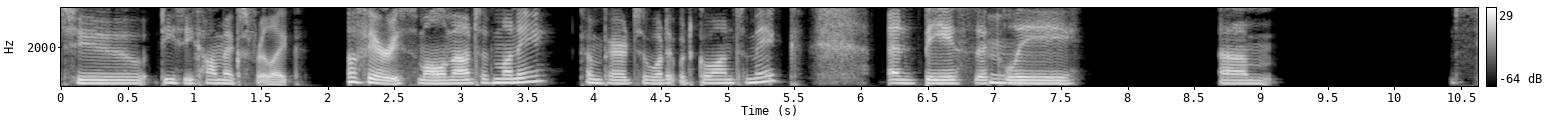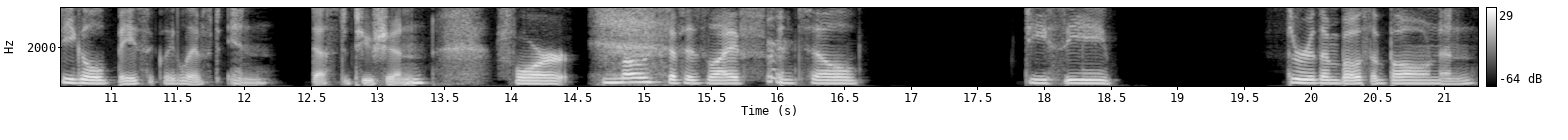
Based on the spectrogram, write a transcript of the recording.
to DC Comics for like a very small amount of money compared to what it would go on to make. And basically, um, Siegel basically lived in destitution for most of his life until DC threw them both a bone and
